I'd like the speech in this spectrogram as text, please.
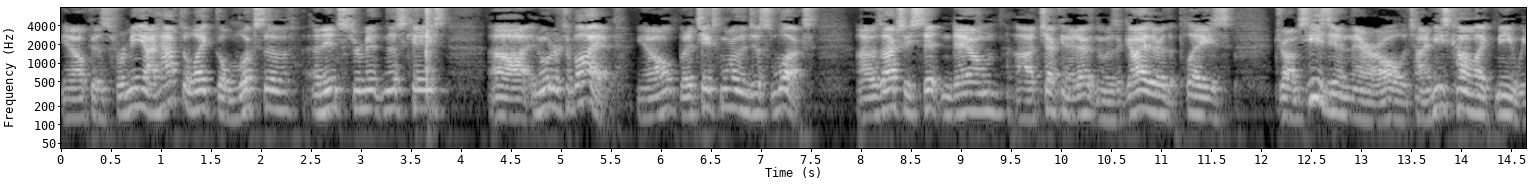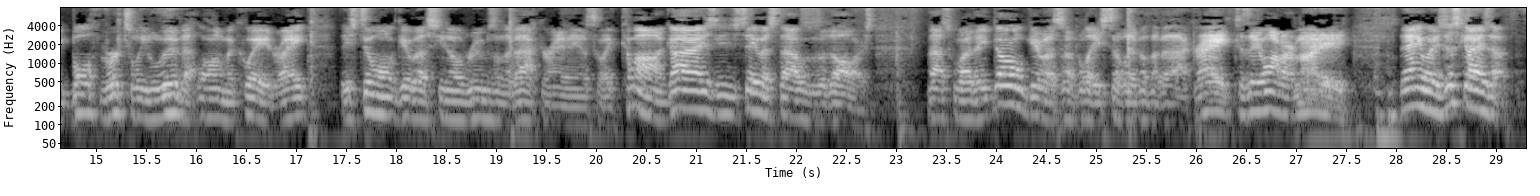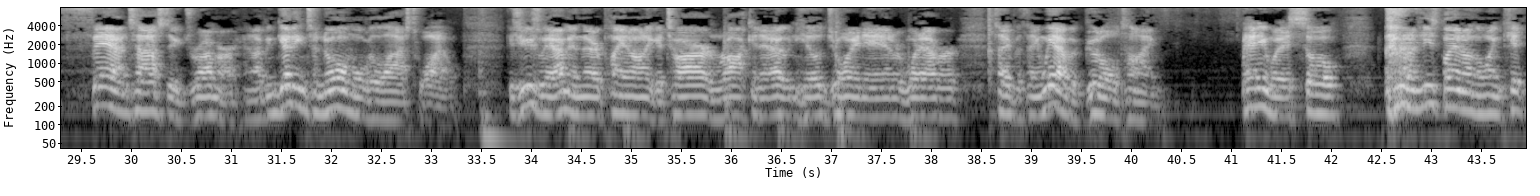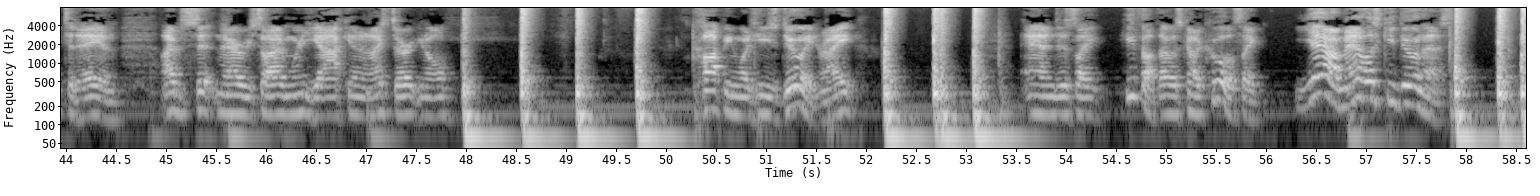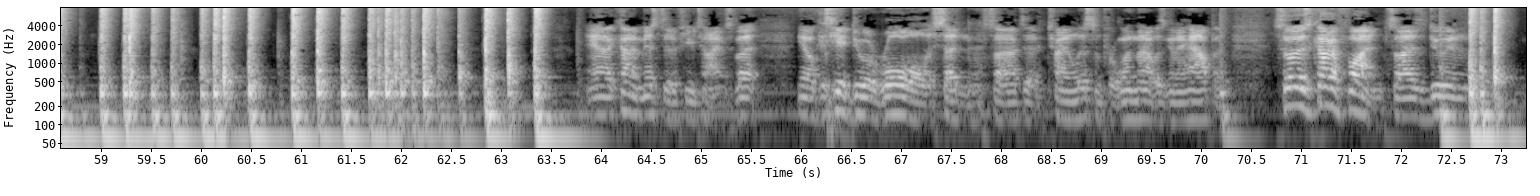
You know, because for me, I have to like the looks of an instrument in this case uh, in order to buy it, you know, but it takes more than just looks. I was actually sitting down, uh, checking it out, and there was a guy there that plays drums. He's in there all the time. He's kind of like me. We both virtually live at Long McQuade, right? They still won't give us, you know, rooms on the back or anything. It's like, come on, guys, you save us thousands of dollars. That's why they don't give us a place to live in the back, right? Because they want our money. Anyways, this guy is a fantastic drummer, and I've been getting to know him over the last while. Because usually I'm in there playing on a guitar and rocking out, and he'll join in or whatever type of thing. We have a good old time. Anyway, so he's playing on the one kit today, and I'm sitting there beside him, we're yakking, and I start, you know, copying what he's doing, right? And it's like, he thought that was kind of cool. It's like, yeah, man, let's keep doing this. Missed it a few times, but you know, because he'd do a roll all of a sudden, so I have to try and listen for when that was going to happen. So it was kind of fun. So I was doing,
